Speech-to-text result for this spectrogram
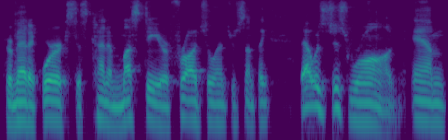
Hermetic works as kind of musty or fraudulent or something. That was just wrong, and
